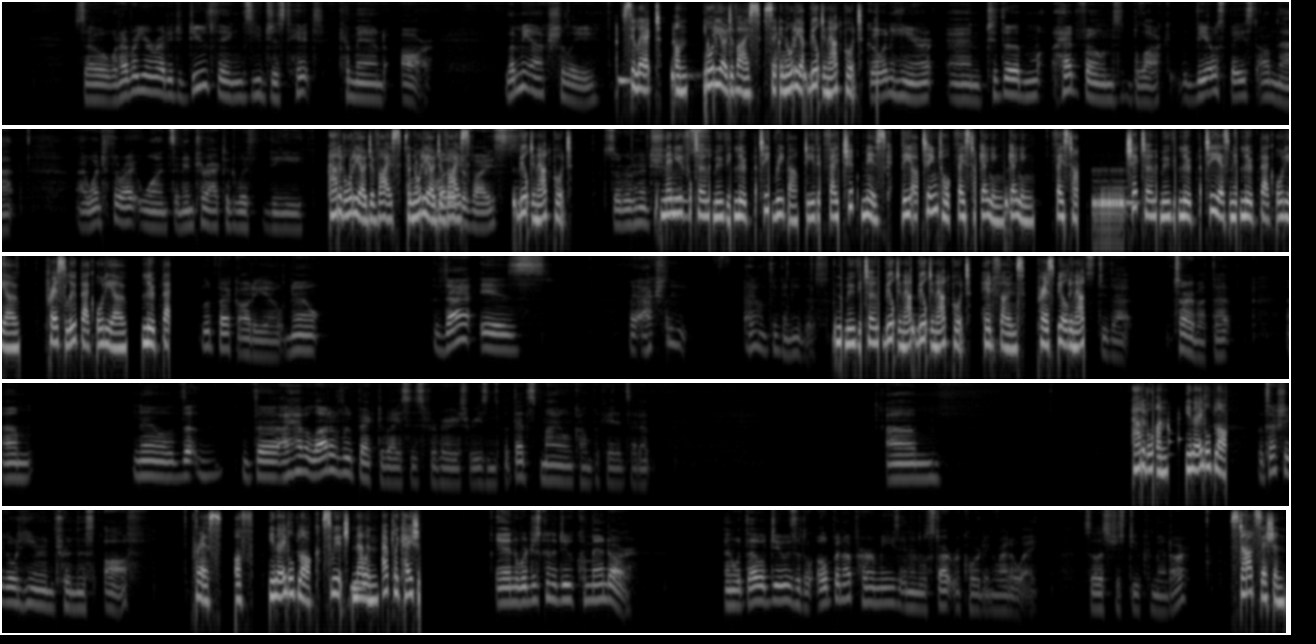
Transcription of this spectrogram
So whenever you're ready to do things, you just hit Command R. Let me actually Select. On. Audio device. Set in audio built-in output. go in here and to the headphones block, VO spaced on that. I went to the right once and interacted with the Out of audio device. An audio, audio device. device. Built-in output. So we're going to choose Menu for term movie loop T Reaper DV Face Chip Misc VR Team Talk FaceTime Gaming Gaming FaceTime Check term movie loop TS loop back audio press loop back audio loop back loop back audio. Now, that is. Wait, actually, I don't think I need this. movie term built-in out built-in output headphones press built-in out Let's do that. Sorry about that. Um, now the the I have a lot of loopback devices for various reasons, but that's my own complicated setup. Um, out of on enable block let's actually go in here and turn this off, press off enable block switch now an application and we're just going to do Command R, and what that'll do is it'll open up Hermes and it'll start recording right away. So let's just do Command R. start session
